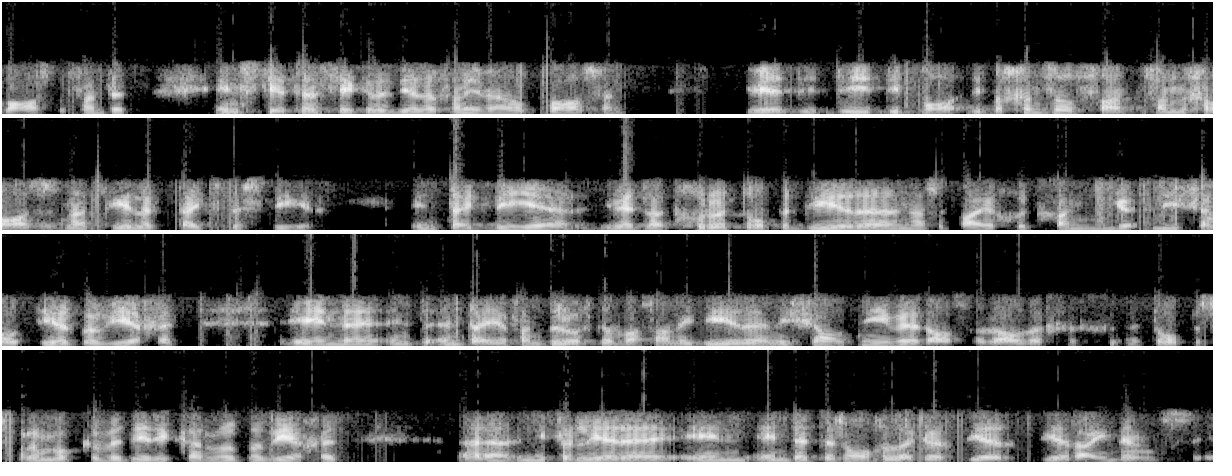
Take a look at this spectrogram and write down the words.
plaasgevind het en steeds in sekere dele van die wêreld plaasvind. Jy weet die die die, die beginsel van van migrasies natuurlik tydsbestuur en tydbeheer. Jy weet wat groot troppe diere en as dit baie goed gaan in die veld deur beweeg het en eh, in in tye van droogte was aan die diere in die veld nie. Jy weet daar's geweldige troppe springbokke wat deur die Karoo beweeg het uh in die verlede en en dit is ongelukkig deur deur heininge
